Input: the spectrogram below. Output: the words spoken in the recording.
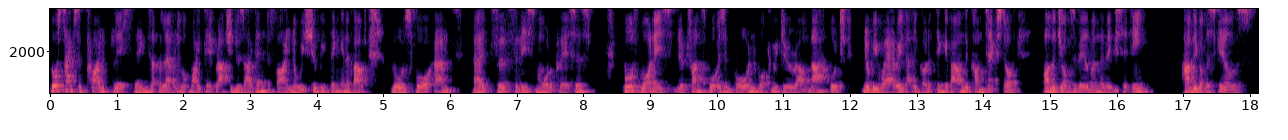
Those types of pride of place things at the level of what white paper actually does identify. You know, we should be thinking about those for um, uh, for, for these smaller places. Both one is your transport is important. What can we do around that? But you know, be wary that you've got to think about in the context of are the jobs available in the big city? Have they got the skills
